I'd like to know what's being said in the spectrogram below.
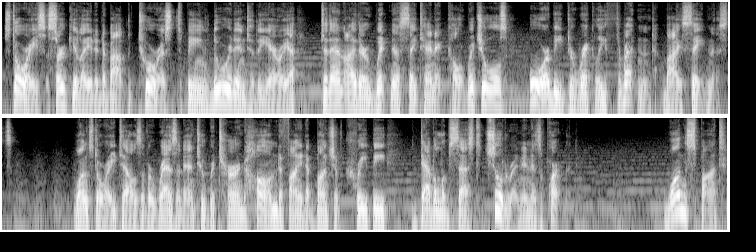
Stories circulated about the tourists being lured into the area to then either witness satanic cult rituals or be directly threatened by Satanists. One story tells of a resident who returned home to find a bunch of creepy, devil-obsessed children in his apartment. One spot,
